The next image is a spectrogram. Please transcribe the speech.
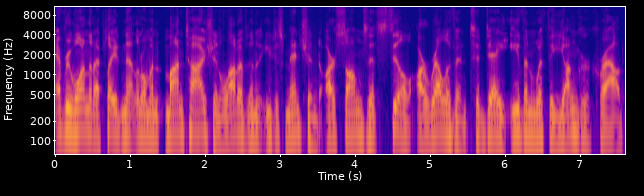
every one that I played in that little mon- montage, and a lot of them that you just mentioned are songs that still are relevant today, even with the younger crowd.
